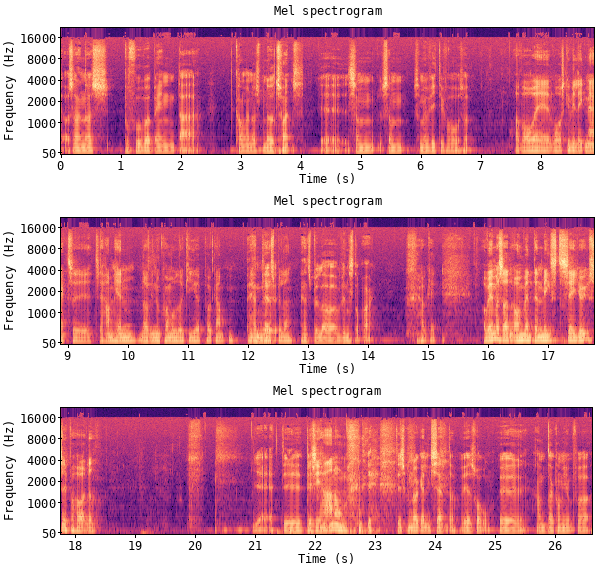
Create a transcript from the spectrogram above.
og så er han også på fodboldbanen, der kommer han også med noget tons, øh, som, som, som er vigtigt for vores hold. Og hvor, øh, hvor skal vi lægge mærke til, til ham henne, når vi nu kommer ud og kigger på kampen? Hvilken Han, plads øh, spiller han? Han spiller venstre bak. Okay. Og hvem er så den omvendt den mest seriøse på holdet, Ja, det, det, hvis I sgu- har nogen? ja, det sgu nok Alexander, vil jeg tro. Øh, ham, der kom hjem fra,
